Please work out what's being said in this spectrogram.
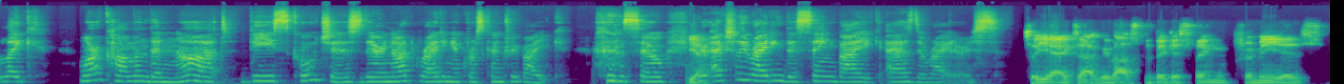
like more common than not these coaches they're not riding a cross country bike. So yeah. you're actually riding the same bike as the riders so yeah exactly. That's the biggest thing for me is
